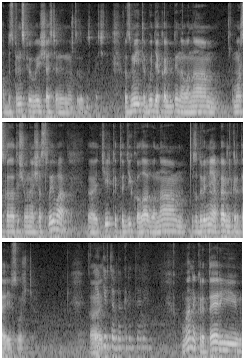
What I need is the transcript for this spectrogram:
А без принципів ви щастя не зможете забезпечити. Розумієте, будь-яка людина, вона може сказати, що вона щаслива е, тільки тоді, коли вона задовільняє певні критерії в своє життя. Е, Які в тебе критерії? У мене критерії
